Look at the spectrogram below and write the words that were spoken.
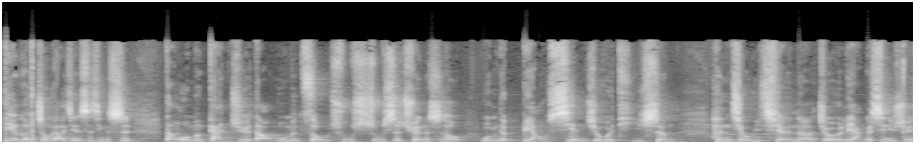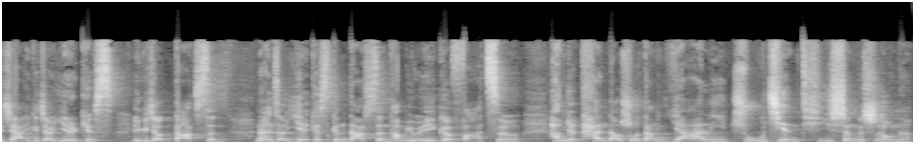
第二个很重要一件事情是，当我们感觉到我们走出舒适圈的时候，我们的表现就会提升。很久以前呢，就有两个心理学家，一个叫 Yerkes，一个叫 Dodson。那你知道 Yerkes 跟 Dodson 他们有一个法则，他们就谈到说，当压力逐渐提升的时候呢，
